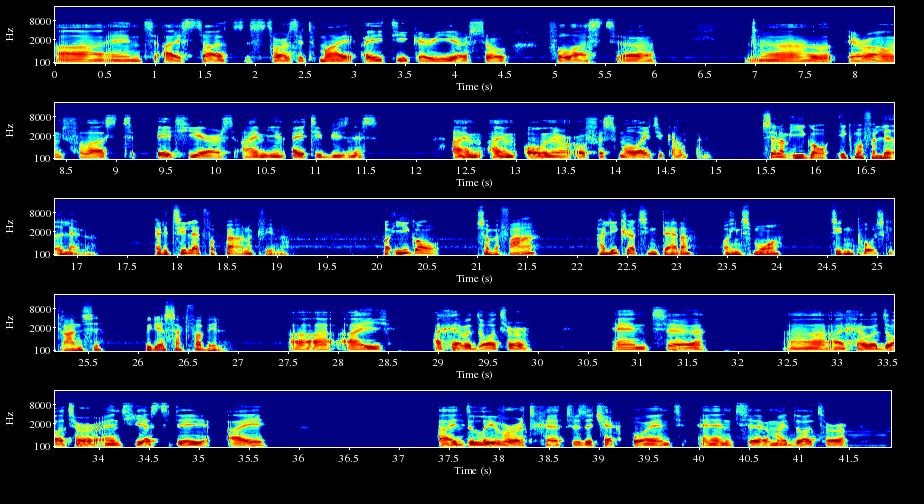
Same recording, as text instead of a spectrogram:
uh, and I start started my IT career. So for last uh, uh, around for last eight years, I'm in IT business. I'm, I'm owner of a small IT company. Selvom Igor ikke må forlade landet, er det tilladt for børn og kvinder. Og Igor, som er far, har lige kørt sin datter og hendes mor til den polske grænse, hvor de har sagt farvel. Uh, I, I have a daughter, and uh, uh, I have a daughter, and yesterday I I delivered her to the checkpoint, and uh, my daughter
